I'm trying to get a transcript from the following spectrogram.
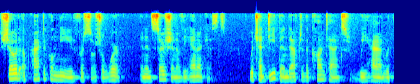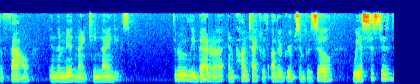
showed a practical need for social work and insertion of the anarchists, which had deepened after the contacts we had with the FAO in the mid-1990s. Through Libera and contact with other groups in Brazil, we assisted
